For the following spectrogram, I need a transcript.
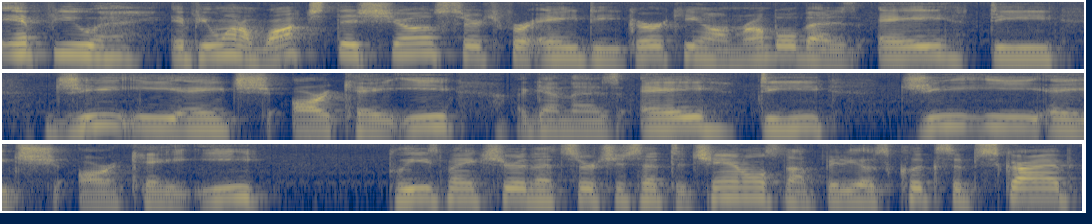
If you if you want to watch this show, search for AD Gehrke on Rumble. That is A D G E H R K E. Again, that is A D G E H R K E. Please make sure that search is set to channels, not videos. Click subscribe,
